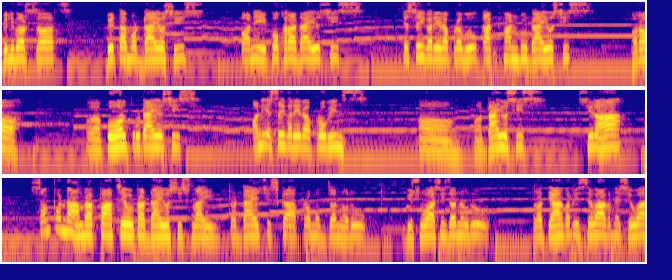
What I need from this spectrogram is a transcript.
बिलिभर चर्च बिर्तामोड डायोसिस अनि पोखरा डायोसिस त्यसै गरेर प्रभु काठमाडौँ डायोसिस र कोहलपुर डायोसिस अनि यसै गरेर प्रोभिन्स डायोसिस सिराहा सम्पूर्ण हाम्रा पाँचवटा डायोसिसलाई र डायोसिसका प्रमुख जनहरू विश्वासी जनहरू र त्यहाँ गर्ने सेवा गर्ने सेवा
